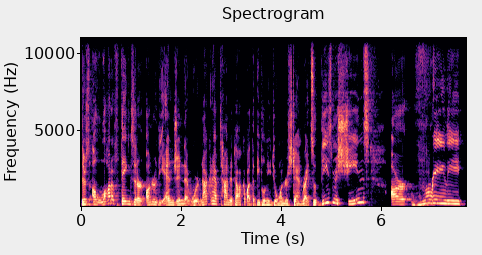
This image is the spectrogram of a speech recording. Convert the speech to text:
there's a lot of things that are under the engine that we're not going to have time to talk about that people need to understand, right? So these machines are really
